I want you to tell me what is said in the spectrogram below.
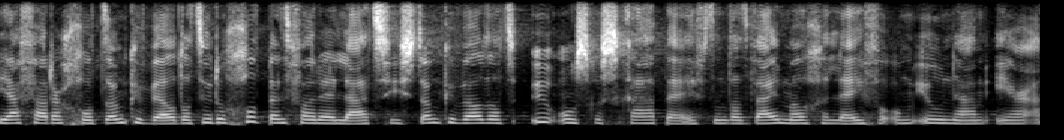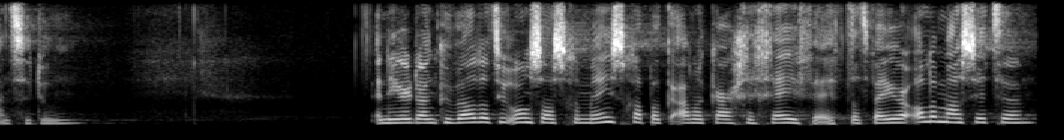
Ja, Vader God, dank u wel dat u de God bent van relaties. Dank u wel dat u ons geschapen heeft en dat wij mogen leven om uw naam eer aan te doen. En Heer, dank u wel dat u ons als gemeenschap ook aan elkaar gegeven heeft. Dat wij hier allemaal zitten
